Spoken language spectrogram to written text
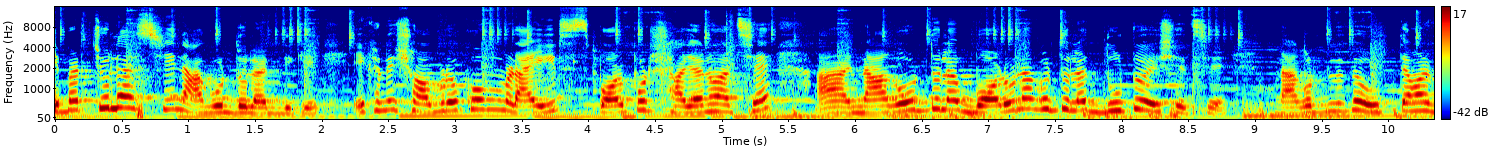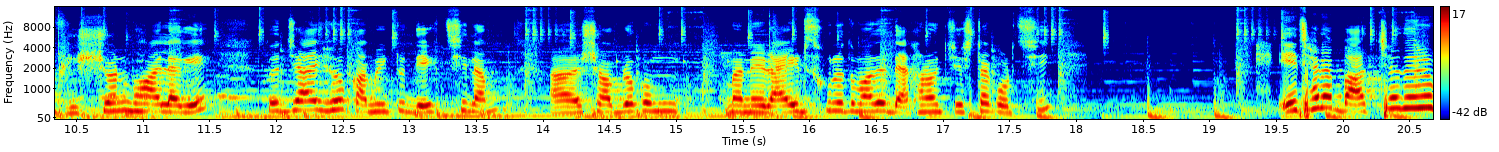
এবার চলে আসছি নাগরদোলার দিকে। এখানে সব রকম রাইডস পরপর সাজানো আছে। আর নাগরদোলা, বড় নাগরদোলা দুটো এসেছে। নাগরদোলাতে উঠতে আমার ভীষণ ভয় লাগে। তো যাই হোক, আমি একটু দেখছিলাম। সব রকম মানে রাইডসগুলো তোমাদের দেখানোর চেষ্টা করছি। এছাড়া বাচ্চাদেরও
